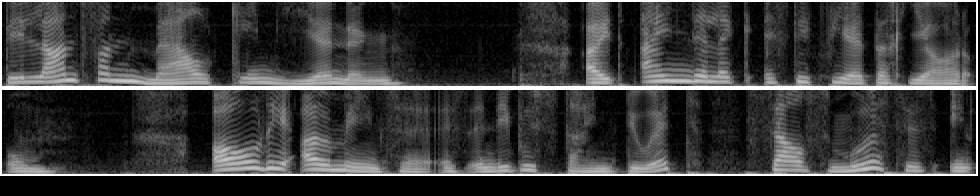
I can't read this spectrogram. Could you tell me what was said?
Die land van melk en heuning. Uiteindelik is die 40 jaar om. Al die ou mense is in die woestyn dood, selfs Moses en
